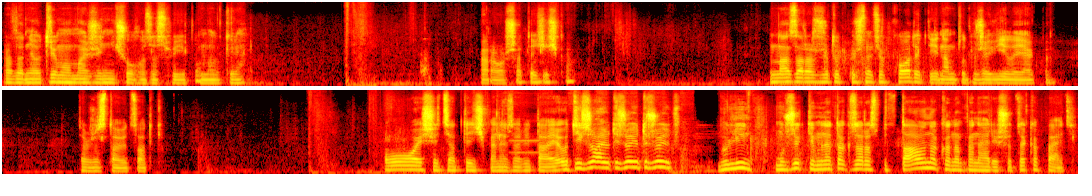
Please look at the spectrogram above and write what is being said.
Правда, не отримав майже нічого за свої помилки. Хороша тичечка. Нас зараз вже тут почнуть обходити, і нам тут вже віли якби. Це вже 100%. Ой, ще ця тичка не залітає. От'їжджаю, от'їжджаю, от'їжджаю. Блін, мужик, ти мене так зараз підставив на канапенері, що це капець.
